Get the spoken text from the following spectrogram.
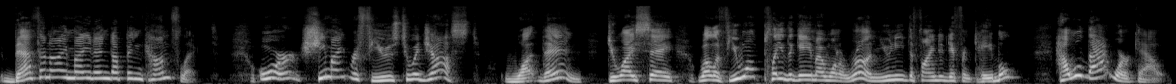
Beth and I might end up in conflict. Or she might refuse to adjust. What then? Do I say, well, if you won't play the game I want to run, you need to find a different table? How will that work out?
